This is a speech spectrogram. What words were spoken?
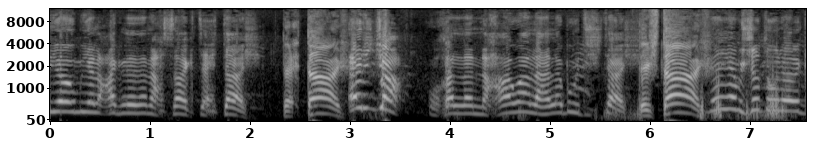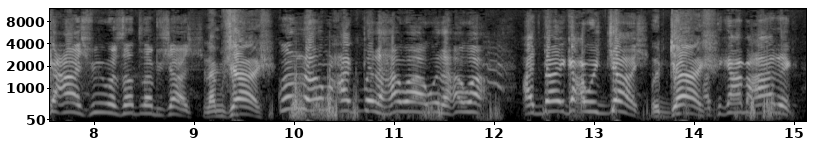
اليوم يا العقل اذا نحساك تحتاج تحتاج ارجع وخلنا حواله لابو تشتاش. تشتاش. يمشطون القعاش في وسط لمشاش. لمشاش. كلهم عقب الهواء والهواء. عاد بايقع والجاش. والجاش. عاد قام عليك.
